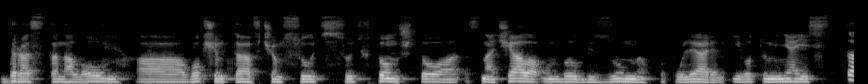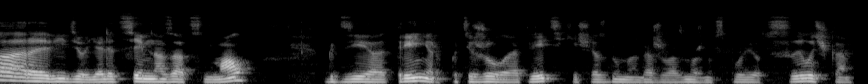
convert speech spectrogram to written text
драстонолон. А, в общем-то, в чем суть? Суть в том, что сначала он был безумно популярен. И вот у меня есть старое видео, я лет 7 назад снимал, где тренер по тяжелой атлетике, сейчас думаю, даже, возможно, всплывет ссылочка,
